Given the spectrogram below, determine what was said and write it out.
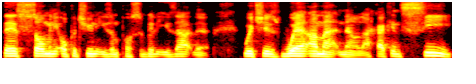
there's so many opportunities and possibilities out there which is where i'm at now. Like i can see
